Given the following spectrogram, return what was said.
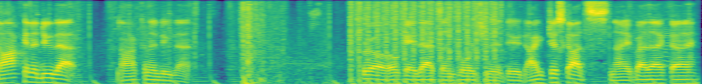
Not gonna do that. Not gonna do that. Bro, okay, that's unfortunate, dude. I just got sniped by that guy.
